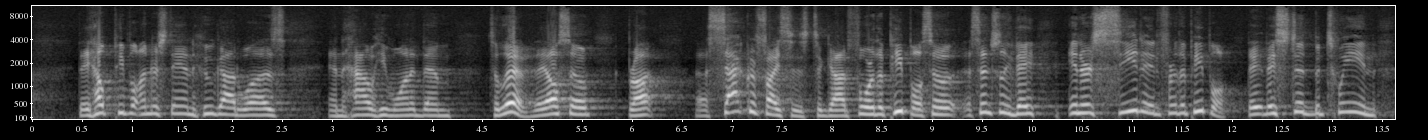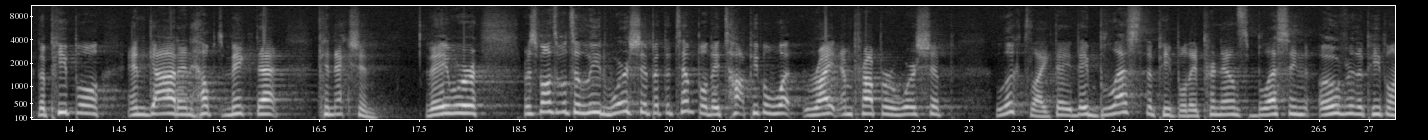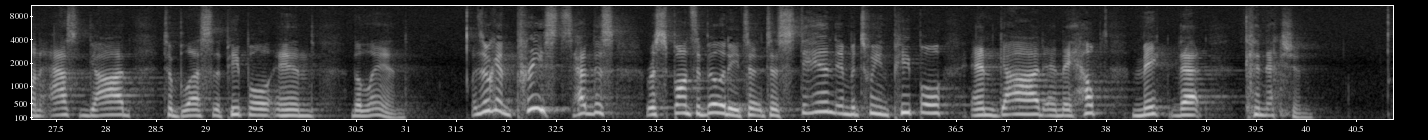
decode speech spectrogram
they helped people understand who God was and how he wanted them to live. They also brought uh, sacrifices to God for the people. So essentially, they interceded for the people. They, they stood between the people and God and helped make that connection. They were responsible to lead worship at the temple. They taught people what right and proper worship looked like. They, they blessed the people. They pronounced blessing over the people and asked God to bless the people and the land. And so, again, priests had this responsibility to, to stand in between people and God, and they helped make that connection.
